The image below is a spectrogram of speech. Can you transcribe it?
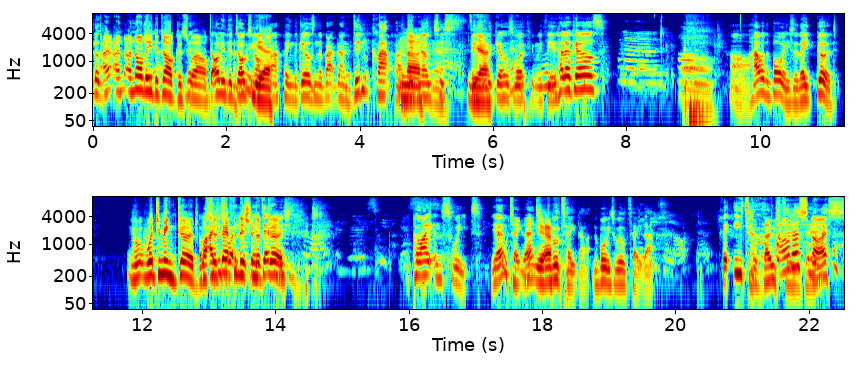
look, And, and, and Ollie the dog as well. the- Ollie the dog's not Yeah. clapping. The girls in the background didn't clap. I No. did notice. These Yeah. are the girls working with you. Hello, girls. Hello. Oh, how are the boys? Are they good? Wh- what do you mean good? What's Well, the just- definition the of good? Polite and sweet. Yeah, We'll take that. Yeah. We'll take that. The boys will take that. They eat. Those Oh, two that's do. nice.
